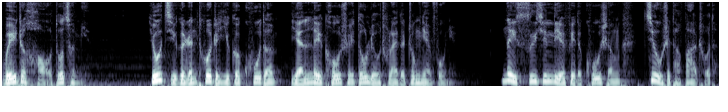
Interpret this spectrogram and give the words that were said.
围着好多村民，有几个人拖着一个哭得眼泪口水都流出来的中年妇女，那撕心裂肺的哭声就是她发出的。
